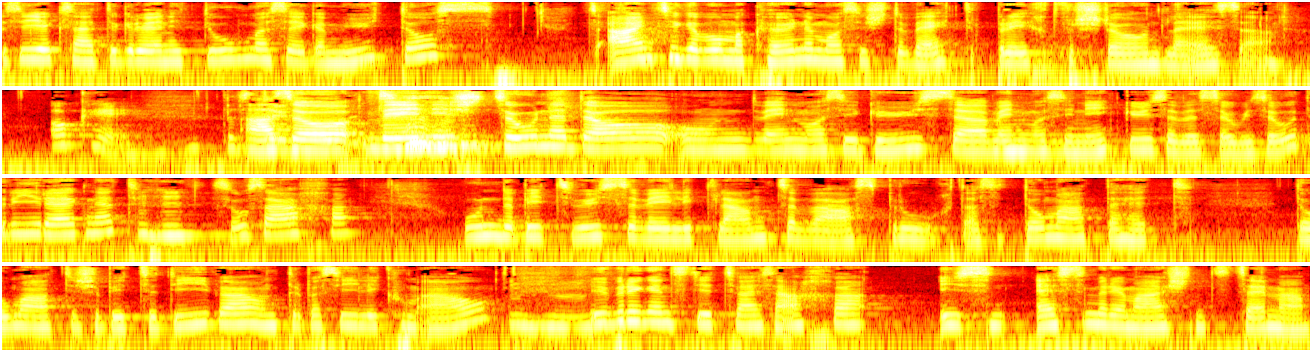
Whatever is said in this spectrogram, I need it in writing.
sie hat gesagt, der grüne Daumen sei ein Mythos. Das Einzige, was man können muss, ist den Wetterbericht verstehen und lesen. Okay. also, wenn ist die Sonne da und wenn muss ich gießen, wenn muss ich nicht gießen, weil es sowieso regnet. Mhm. So Sachen. Und ein bisschen wissen, welche Pflanze was braucht. Also, die Tomate hat, Tomate ist ein bisschen Diva und der Basilikum auch. Mhm. Übrigens, die zwei Sachen ist, essen wir ja meistens zusammen.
